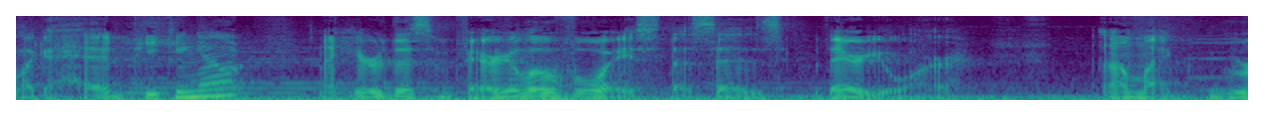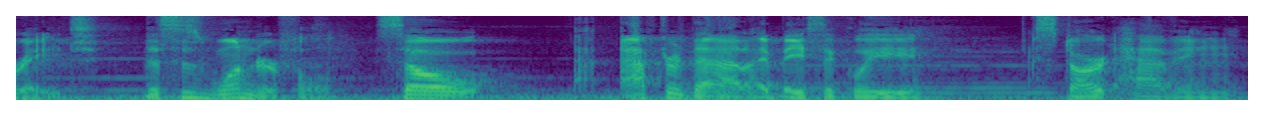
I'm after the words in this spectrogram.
like a head peeking out. And I hear this very low voice that says, There you are. And I'm like, Great. This is wonderful. So after that, I basically start having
